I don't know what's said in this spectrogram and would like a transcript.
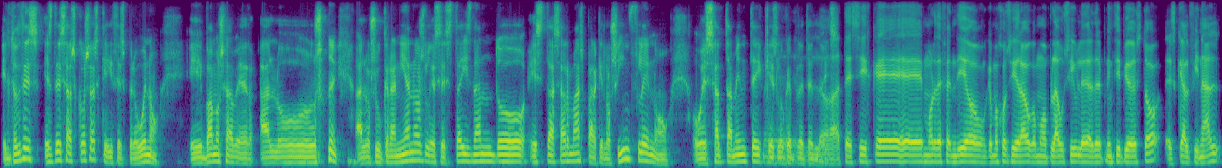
Entonces, es de esas cosas que dices, pero bueno, eh, vamos a ver, a los, a los ucranianos les estáis dando estas armas para que los inflen o, o exactamente qué es lo que pretendéis. La tesis que hemos defendido, que hemos considerado como plausible desde el principio de esto, es que al final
